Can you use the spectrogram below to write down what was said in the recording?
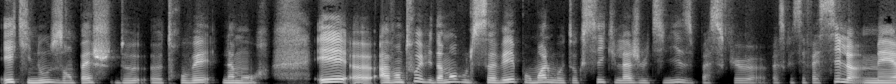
et qui nous empêchent de euh, trouver l'amour. Et euh, avant tout, évidemment, vous le savez, pour moi, le mot toxique, là, je l'utilise parce que parce que c'est facile, mais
